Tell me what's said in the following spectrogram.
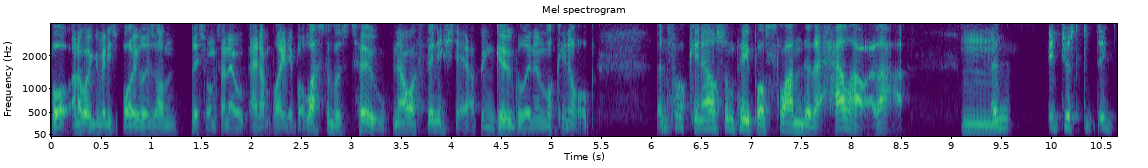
But and I won't give any spoilers on this one because I know Ed hasn't played it. But Last of Us Two, now I've finished it, I've been googling and looking up, and fucking hell, some people slander the hell out of that Mm. and it just it,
